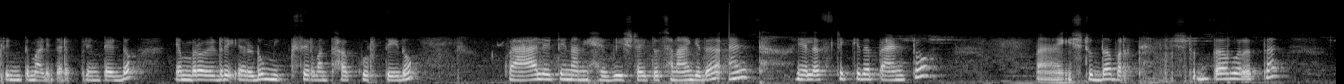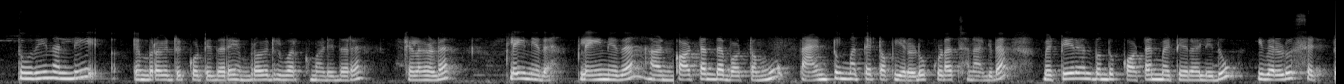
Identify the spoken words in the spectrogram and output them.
ಪ್ರಿಂಟ್ ಮಾಡಿದ್ದಾರೆ. ಪ್ರಿಂಟೆಡ್ಡು ಎಂಬ್ರಾಯ್ಡ್ರಿ ಎರಡು ಮಿಕ್ಸ್ ಇರುವಂತಹ ಕುರ್ತಿ ಇದು. ಕ್ವಾಲಿಟಿ ನನಗೆ ಹೆವಿ ಇಷ್ಟ ಆಯಿತು. ಚೆನ್ನಾಗಿದೆ. ಆ್ಯಂಡ್ ಎಲಾಸ್ಟಿಕ್ ಇದೆ ಪ್ಯಾಂಟು. ಇಷ್ಟುದ್ದ ಬರುತ್ತೆ. ಇಷ್ಟುದ್ದ ಬರುತ್ತೆ. ತುದಿನಲ್ಲಿ ಎಂಬ್ರಾಯ್ಡ್ರಿ ಕೊಟ್ಟಿದ್ದಾರೆ. ಎಂಬ್ರಾಯ್ಡ್ರಿ ವರ್ಕ್ ಮಾಡಿದ್ದಾರೆ ಕೆಳಗಡೆ. ಪ್ಲೈನ್ ಇದೆ. ಪ್ಲೈನ್ ಇದೆ. ಆ್ಯಂಡ್ ಕಾಟನ್ದ ಬಾಟಮು ಪ್ಯಾಂಟು ಮತ್ತು ಟಾಪ್ ಎರಡೂ ಕೂಡ ಚೆನ್ನಾಗಿದೆ. ಮೆಟೀರಿಯಲ್ ಬಂದು ಕಾಟನ್ ಮೆಟೀರಿಯಲ್ ಇದು. ಇವೆರಡು ಸೆಟ್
